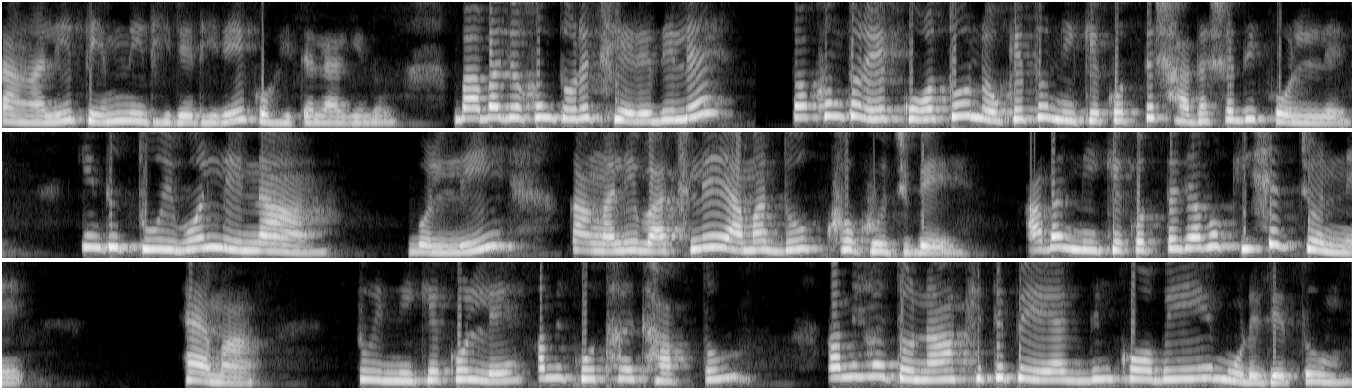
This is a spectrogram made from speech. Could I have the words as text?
কাঙালি তেমনি ধীরে ধীরে কহিতে লাগিল, বাবা যখন তোরে ছেড়ে দিলে তখন তোরে কত লোকে তো নিকে করতে সাদাসাদি করলে। কিন্তু তুই বললি, না। বললি, কাঙালি বাঁচলে আমার দুঃখ ঘুচবে। আবার নিকে করতে যাব কিসের জন্যে? হ্যাঁ মা, তুই নিকে করলে আমি কোথায় থাকতুম? আমি হয়তো না খেতে পেয়ে একদিন কবে মরে যেতুম?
